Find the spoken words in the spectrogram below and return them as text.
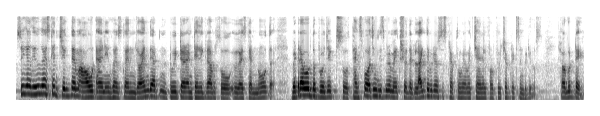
So you, can, you guys can check them out and you guys can join their twitter and telegram so you guys can know the better about the project. So thanks for watching this video. Make sure that you like the video and subscribe to my channel for future updates and videos. Have a good day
